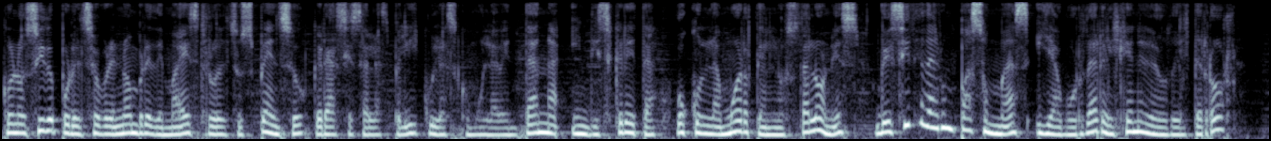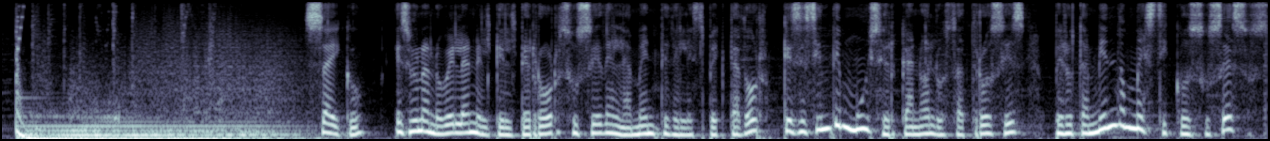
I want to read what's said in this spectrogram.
conocido por el sobrenombre de maestro del suspenso, gracias a las películas como La ventana indiscreta o Con la muerte en los talones, decide dar un paso más y abordar el género del terror. Psycho es una novela en la que el terror sucede en la mente del espectador, que se siente muy cercano a los atroces, pero también domésticos sucesos.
